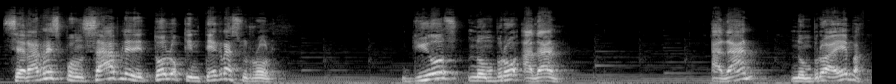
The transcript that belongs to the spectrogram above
será responsable de todo lo que integra su rol. Dios nombró a Adán. Adán nombró a Eva,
